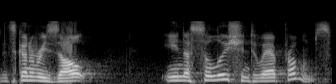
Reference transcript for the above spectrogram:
that's going to result in a solution to our problems.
